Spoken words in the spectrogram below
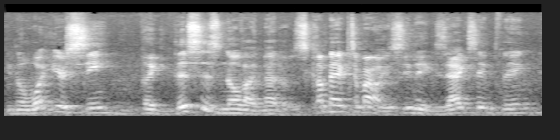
You know what you're seeing, like this is Novi Meadows. Come back tomorrow, you'll see the exact same thing,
